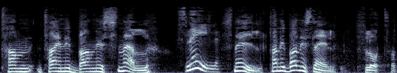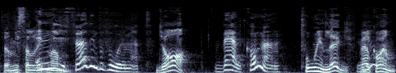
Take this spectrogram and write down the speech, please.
Tan, Tiny Bunny Snäll. Snail. Snail. Tiny Bunny Snail. Förlåt att jag missade En ditt namn. nyföding på forumet. Ja, Välkommen. två inlägg. Välkommen.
